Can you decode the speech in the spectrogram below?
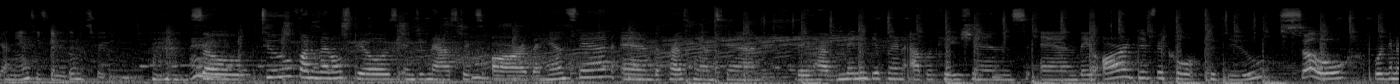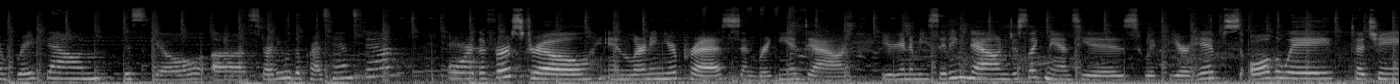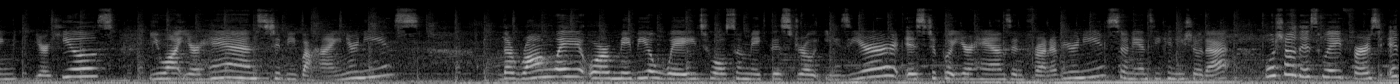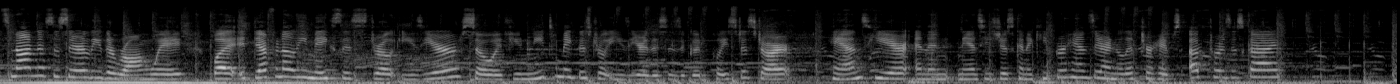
Yeah. Nancy's gonna demonstrate. so two fundamental skills in gymnastics are the handstand and the press handstand. They have many different applications and they are difficult to do. So we're gonna break down this skill uh, starting with the press handstand. For the first drill in learning your press and breaking it down, you're gonna be sitting down just like Nancy is with your hips all the way touching your heels. You want your hands to be behind your knees. The wrong way or maybe a way to also make this drill easier is to put your hands in front of your knees. So Nancy, can you show that? We'll show this way first. It's not necessarily the wrong way, but it definitely makes this drill easier. So if you need to make this drill easier, this is a good place to start. Hands here, and then Nancy's just gonna keep her hands there and lift her hips up towards the sky,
